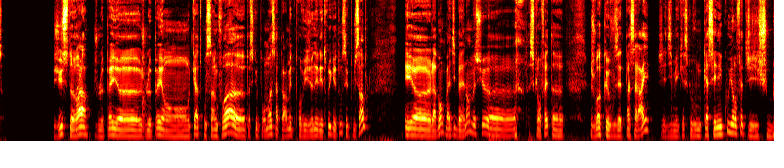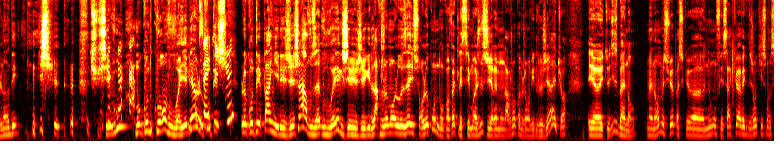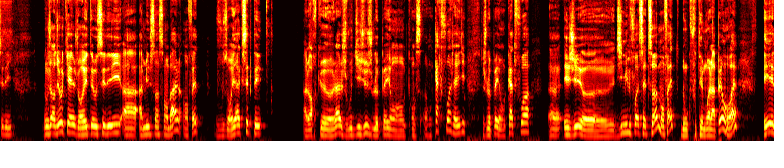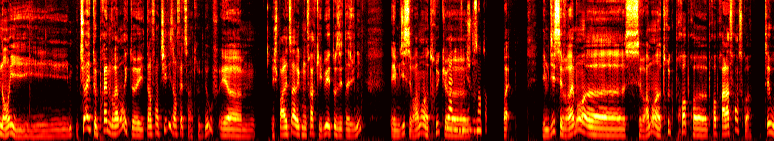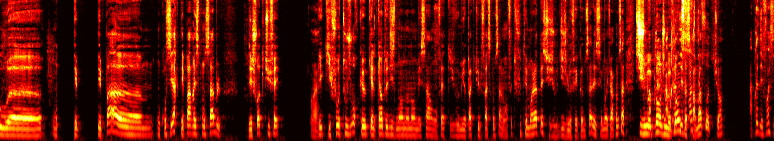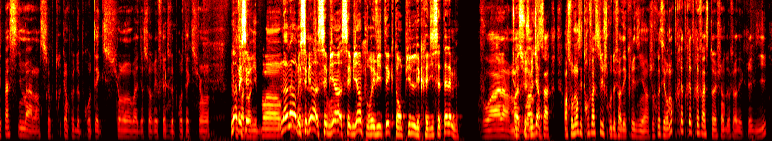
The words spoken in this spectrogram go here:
Juste, euh, voilà, je le paye, euh, je le paye en 4 ou 5 fois, euh, parce que pour moi, ça permet de provisionner les trucs et tout, c'est plus simple. Et euh, la banque m'a dit, ben non, monsieur, euh, parce qu'en fait, euh, je vois que vous n'êtes pas salarié. J'ai dit, mais qu'est-ce que vous me cassez les couilles, en fait? J'ai dit, Je suis blindé. je, suis... chez vous. Mon compte courant, vous voyez bien. Le compte, suis le compte épargne, il est Géchard. Vous, vous voyez que j'ai j'ai largement l'oseille sur le compte. Donc, en fait, laissez-moi juste gérer mon argent comme j'ai envie de le gérer, tu vois. Et ils te disent, bah non, bah non, monsieur, parce que nous, on fait ça qu'avec des gens qui sont au CDI. Donc, leur dis, ok, j'aurais été au CDI à, à 1500 balles. En fait, vous auriez accepté. Alors que là, je vous dis juste, je le paye en, en, en 4 fois, j'avais dit. Je le paye en 4 fois euh, et j'ai euh, 10 000 fois cette somme, en fait. Donc foutez-moi la paix, en vrai. Et non, ils... Tu vois, ils te prennent vraiment, ils t'infantilisent, en fait. C'est un truc de ouf. Et, euh, et je parlais de ça avec mon frère qui, lui, est aux États-Unis. Et il me dit, c'est vraiment un truc... Euh, Je vous entends. il me dit c'est vraiment c'est vraiment un truc propre propre à la France quoi. Tu sais où on pas on considère que t'es pas responsable des choix que tu fais Ouais. et qu'il faut toujours que quelqu'un te dise non non non mais ça en fait il vaut mieux pas que tu le fasses comme ça mais en fait foutez-moi la paix si je vous dis je le fais comme ça laissez-moi le faire comme ça si je me Après- plante je me plante ça fois, sera ma faute tu vois Après, des fois, c'est pas si mal, hein, ce truc un peu de protection, on va dire, ce réflexe de protection. non mais c'est non non mais c'est bien c'est bien c'est bien pour éviter que t'empiles les crédits 7LM Voilà, moi, vois ce que je veux dire ça- En ce moment, c'est trop facile, je trouve, de faire des crédits. hein. Je trouve que c'est vraiment très, très, très fastoche hein, de faire des crédits.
